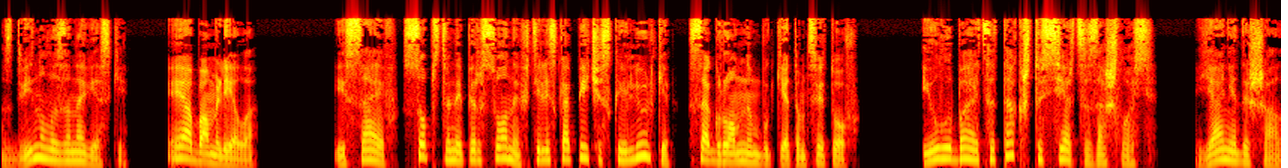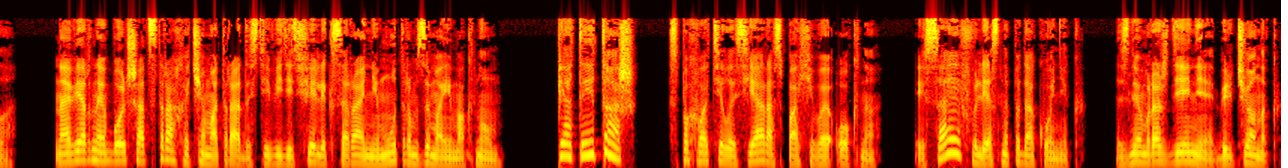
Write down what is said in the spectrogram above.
Сдвинула занавески и обомлела. Исаев собственной персоной в телескопической люльке с огромным букетом цветов. И улыбается так, что сердце зашлось. Я не дышала. Наверное, больше от страха, чем от радости видеть Феликса ранним утром за моим окном. «Пятый этаж!» — спохватилась я, распахивая окна. Исаев влез на подоконник. «С днем рождения, бельчонок!»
